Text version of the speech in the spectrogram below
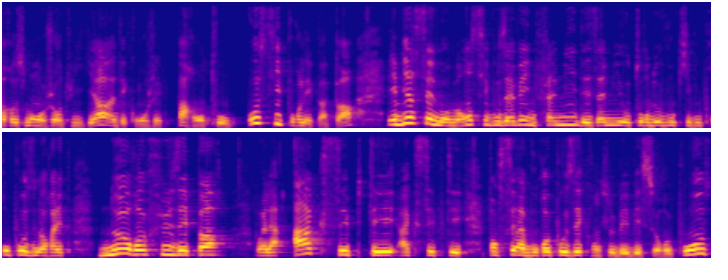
Heureusement, aujourd'hui, il y a des congés parentaux aussi pour les papas. Eh bien, c'est le moment. Si vous avez une famille, des amis autour de vous qui vous proposent leur aide, ne refusez pas voilà, acceptez, acceptez. Pensez à vous reposer quand le bébé se repose.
